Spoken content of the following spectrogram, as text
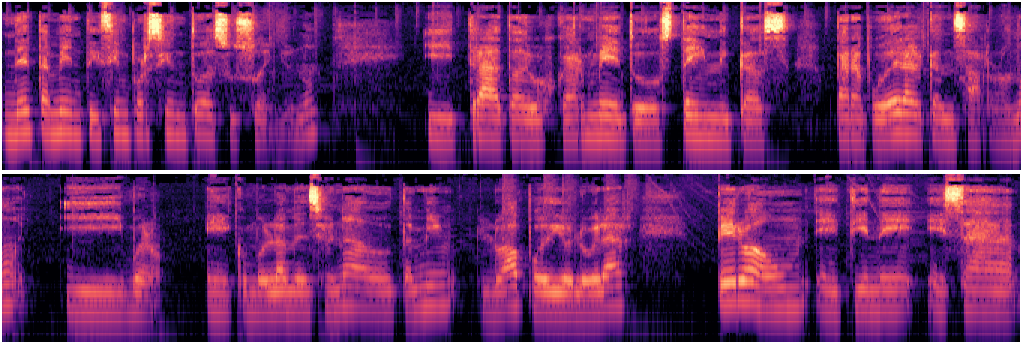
netamente y 100% a su sueño, ¿no? y trata de buscar métodos, técnicas para poder alcanzarlo, ¿no? Y bueno, eh, como lo ha mencionado, también lo ha podido lograr, pero aún eh, tiene esa,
